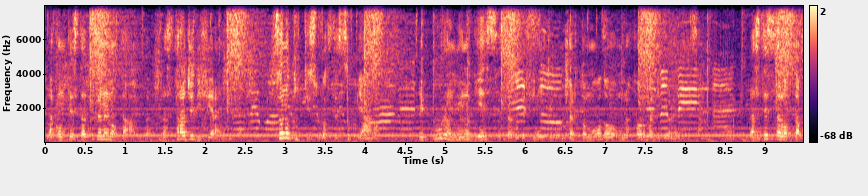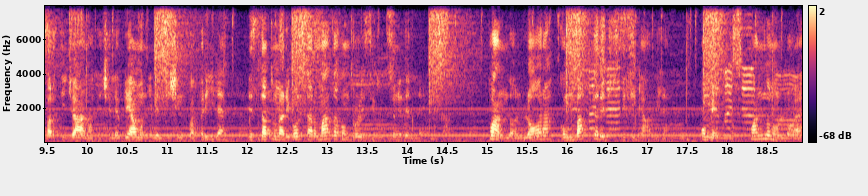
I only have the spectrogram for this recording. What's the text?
la contestazione Notav, la strage di Firenze. Sono tutti sullo stesso piano, eppure ognuno di essi è stato definito in un certo modo una forma di violenza. La stessa lotta partigiana che celebriamo ogni 25 aprile è stata una rivolta armata contro le istituzioni dell'epoca. Quando allora combattere è giustificabile? O meglio, quando non lo è?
